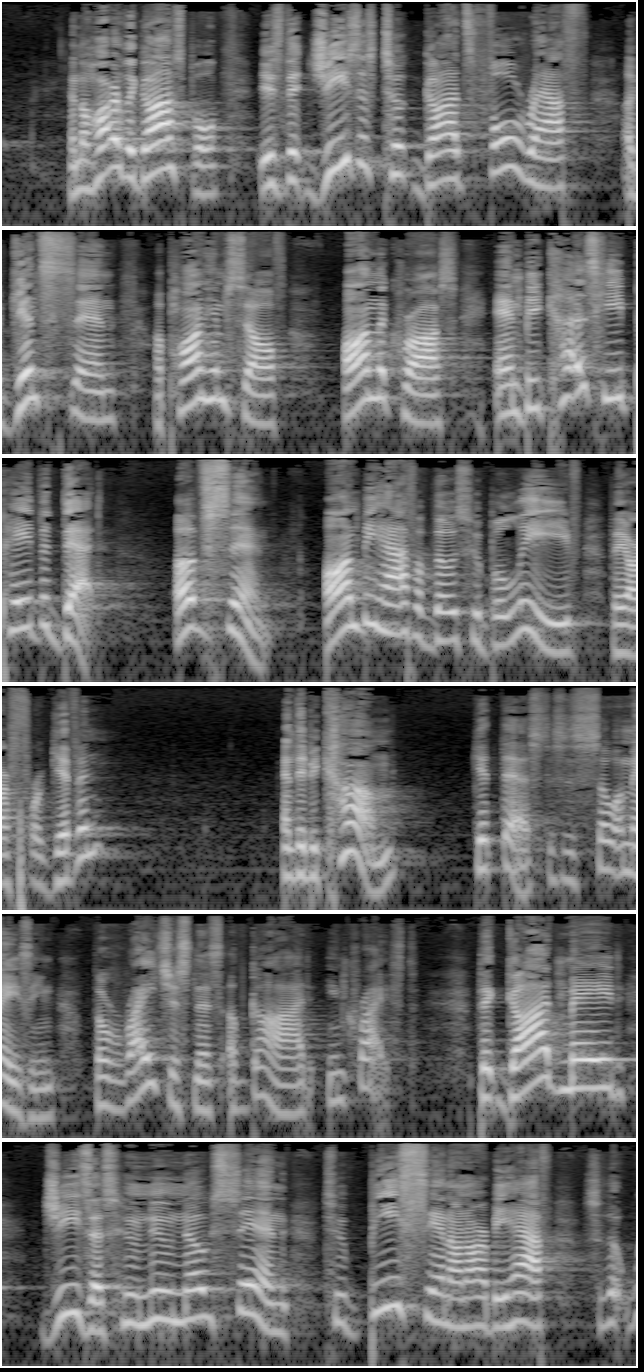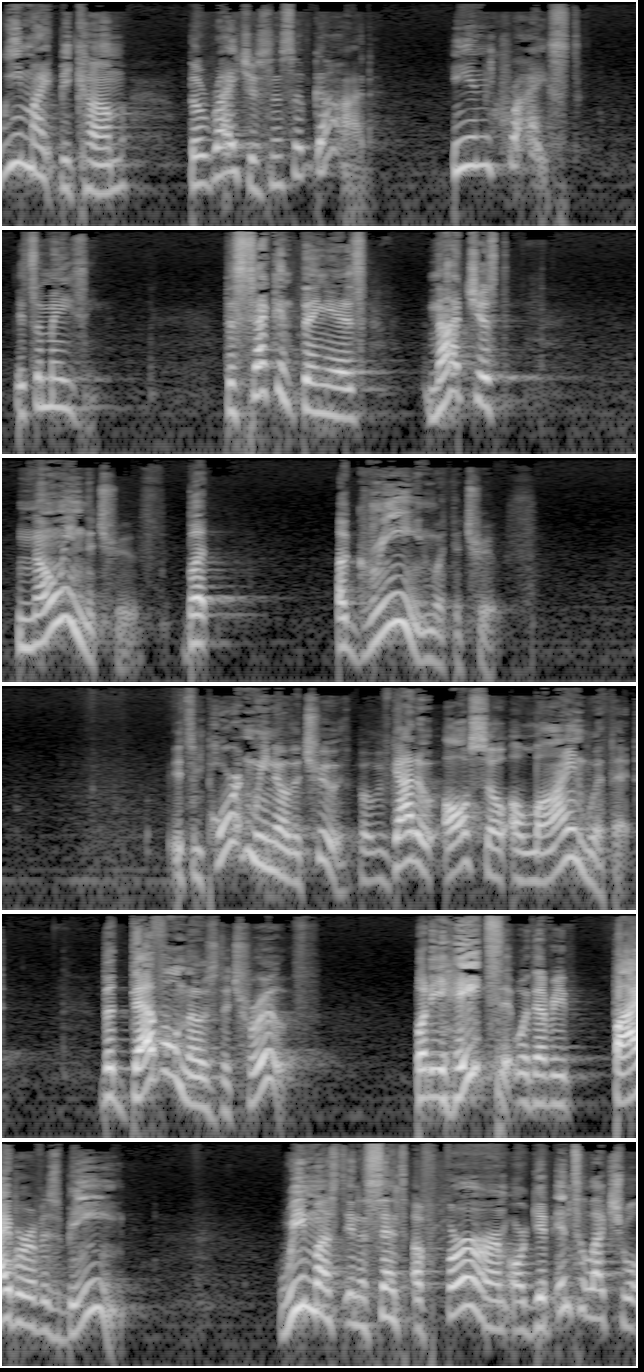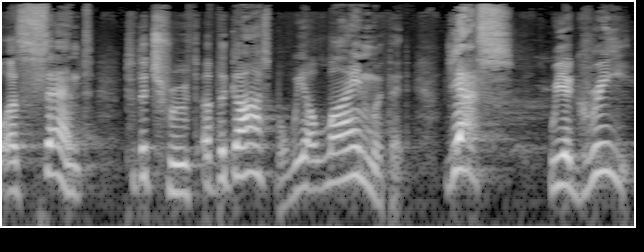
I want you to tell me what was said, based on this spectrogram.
And the heart of the gospel is that Jesus took God's full wrath against sin upon himself on the cross, and because he paid the debt of sin on behalf of those who believe, they are forgiven and they become, get this, this is so amazing, the righteousness of God in Christ. That God made Jesus, who knew no sin, to be sin on our behalf so that we might become the righteousness of God in Christ. It's amazing. The second thing is not just knowing the truth, but agreeing with the truth. It's important we know the truth, but we've got to also align with it. The devil knows the truth, but he hates it with every fiber of his being. We must, in a sense, affirm or give intellectual assent to the truth of the gospel. We align with it. Yes, we agree.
